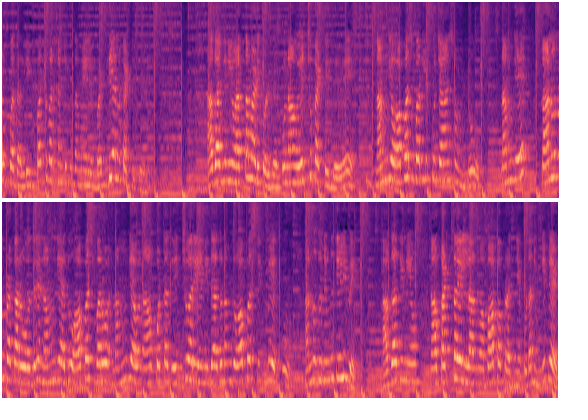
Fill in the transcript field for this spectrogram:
ರೂಪದಲ್ಲಿ ಇಪ್ಪತ್ತು ಪರ್ಸೆಂಟ್ಗಿಂತ ಮೇಲೆ ಬಡ್ಡಿಯನ್ನು ಕಟ್ಟಿದ್ದೀರಿ. ಹಾಗಾಗಿ ನೀವು ಅರ್ಥ ಮಾಡಿಕೊಳ್ಬೇಕು, ನಾವು ಹೆಚ್ಚು ಕಟ್ಟಿದ್ದೇವೆ. ನಮಗೆ ವಾಪಸ್ ಬರಲಿಕ್ಕೂ ಚಾನ್ಸ್ ಉಂಟು. ನಮಗೆ ಕಾನೂನು ಪ್ರಕಾರ ಹೋದ್ರೆ ನಮಗೆ ಅದು ವಾಪಸ್ ಬರುವ, ನಮಗೆ ನಾವು ಕೊಟ್ಟದ್ದು ಹೆಚ್ಚುವರಿ ಏನಿದೆ, ಅದು ನಮ್ಗೆ ವಾಪಸ್ ಸಿಗಬೇಕು ಅನ್ನೋದು ನಿಮ್ಗೆ ತಿಳಿಬೇಕು. ಹಾಗಾಗಿ ನೀವು ನಾವು ಕಟ್ತಾ ಇಲ್ಲ ಅನ್ನುವ ಪಾಪ ಪ್ರಜ್ಞೆ ಕೂಡ ನಿಮಗೆ ಬೇಡ.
